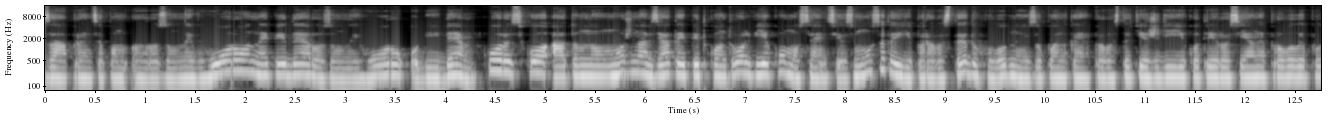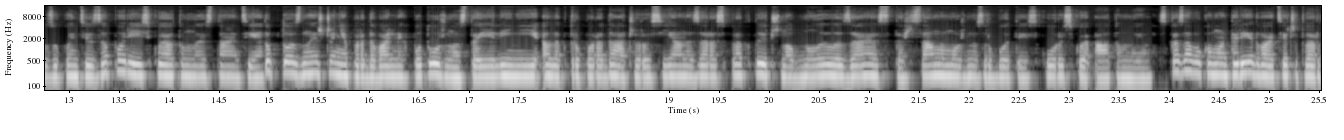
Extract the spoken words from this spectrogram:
за принципом розумний вгору не піде, розумний вгору обійде. Курську атомну можна взяти під контроль, в якому сенсі змусити її перевести до холодної зупинки, провести ті ж дії, котрі росіяни провели по зупинці Запорізької атомної станції, тобто знищення передавальних потужностей лінії електропередачі. Росіяни зараз практично обнулили ЗАЕС. Те ж саме можна зробити із Курською атомною. Сказав у коментарі 24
